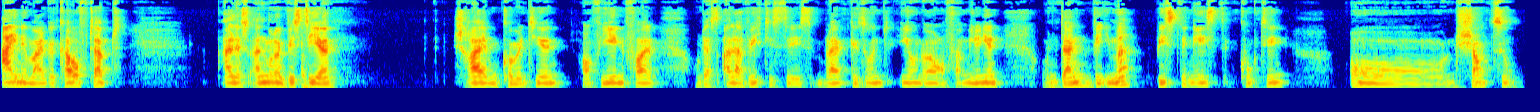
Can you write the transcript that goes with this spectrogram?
eine mal gekauft habt? Alles andere wisst ihr schreiben, kommentieren, auf jeden Fall. Und das Allerwichtigste ist, bleibt gesund, ihr und eure Familien. Und dann, wie immer, bis demnächst, guckt hin und schaut zu.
